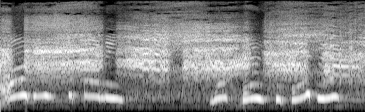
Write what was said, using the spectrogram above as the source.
Oh, there's the bunny. Look, there's the baby.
